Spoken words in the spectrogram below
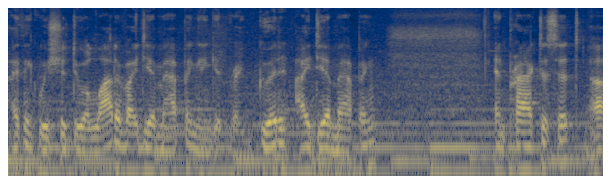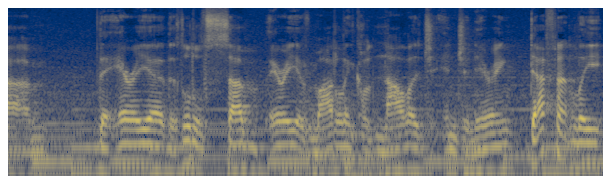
I think we should do a lot of idea mapping and get very good at idea mapping and practice it. Um, the area, the little sub area of modeling called knowledge engineering definitely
